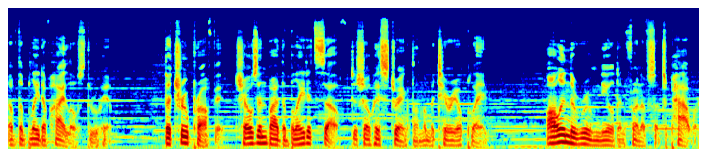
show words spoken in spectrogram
of the blade of Hylos through him. The true prophet, chosen by the blade itself to show his strength on the material plane. All in the room kneeled in front of such power.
